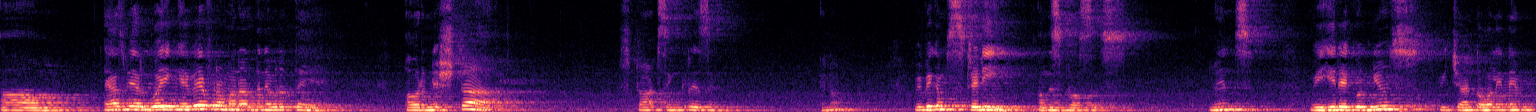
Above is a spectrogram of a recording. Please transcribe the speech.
um, as we are going away from Anarthanivritti, our nishta starts increasing. You know, we become steady on this process. Means we hear a good news, we chant the holy name.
